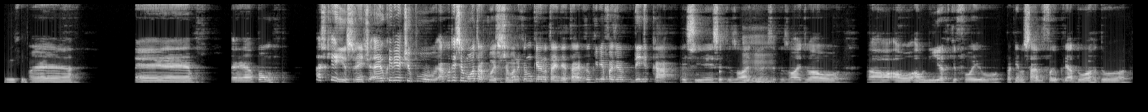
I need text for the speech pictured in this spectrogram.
Enfim. É, é, é, bom, acho que é isso, gente. Eu queria, tipo, aconteceu uma outra coisa essa semana que eu não quero entrar em detalhes, eu queria fazer, dedicar esse, esse episódio, uhum. né, esse episódio ao ao, ao, Nier, que foi o, para quem não sabe, foi o criador do,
